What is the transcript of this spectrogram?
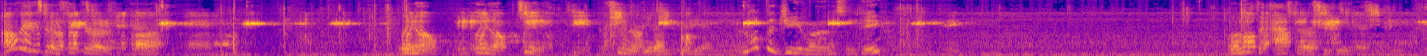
I don't think it's gonna affect our, uh... Wait, no. Wait, no. T. Actually, not yet. Not the Gma SMP. What about the after SMP?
